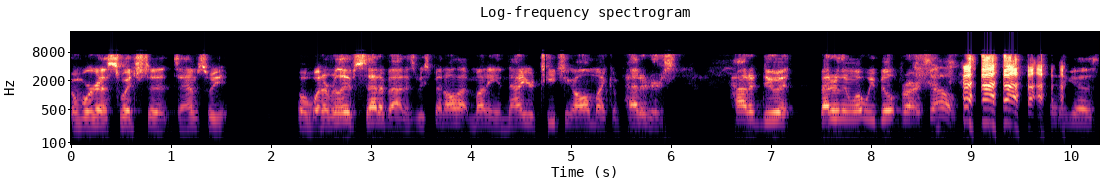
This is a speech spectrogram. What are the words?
and we're going to switch to, to M Suite. But what I'm really upset about is we spent all that money, and now you're teaching all my competitors how to do it better than what we built for ourselves. and he goes,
